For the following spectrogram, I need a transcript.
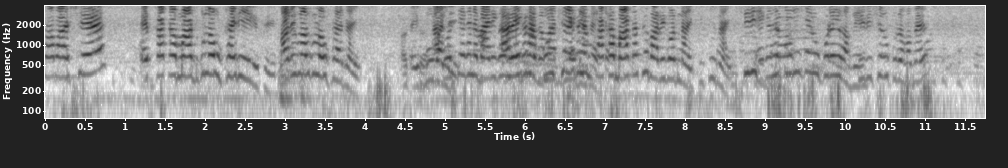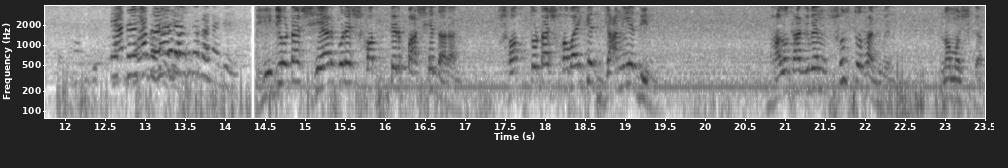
সব আসে এই ফাঁকা মাঠগুলো উঠাই নিয়ে গেছে বাড়িঘরগুলো উঠায় নাই। আচ্ছা। ভিডিওটা শেয়ার করে সত্যের পাশে দাঁড়ান। সত্যটা সবাইকে জানিয়ে দিন। ভালো থাকবেন সুস্থ থাকবেন। নমস্কার।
